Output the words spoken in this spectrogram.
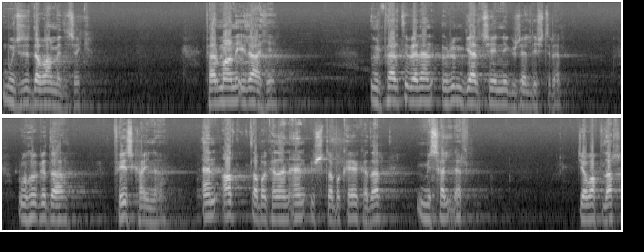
mucize devam edecek. Fermanı ilahi, ürperti veren ölüm gerçeğini güzelleştiren, ruha gıda, feyz kaynağı, en alt tabakadan en üst tabakaya kadar misaller, cevaplar,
